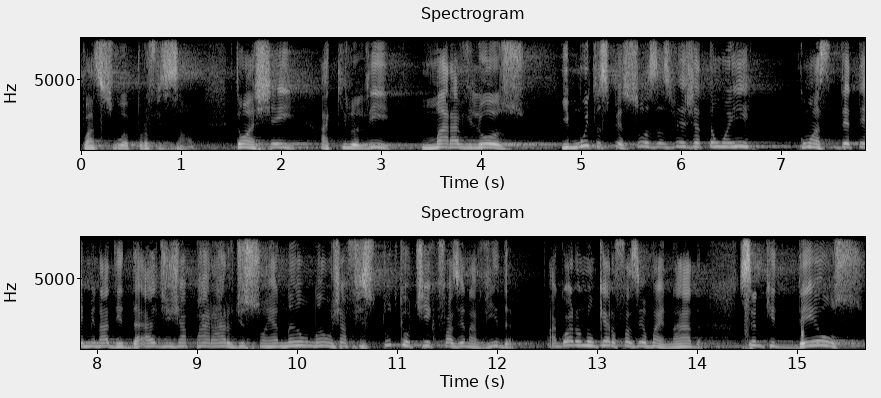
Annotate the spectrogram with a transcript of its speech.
com a sua profissão. Então achei aquilo ali maravilhoso. E muitas pessoas às vezes já estão aí com uma determinada idade já pararam de sonhar. Não, não, já fiz tudo que eu tinha que fazer na vida. Agora eu não quero fazer mais nada. Sendo que Deus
